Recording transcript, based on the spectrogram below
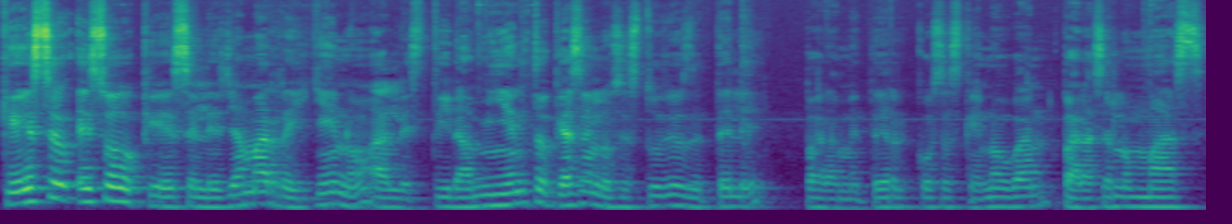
que eso, eso que se les llama relleno al estiramiento que hacen los estudios de tele para meter cosas que no van, para hacerlo más,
